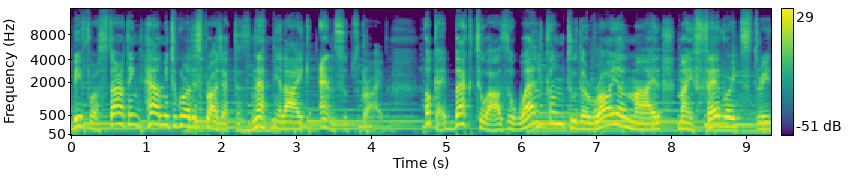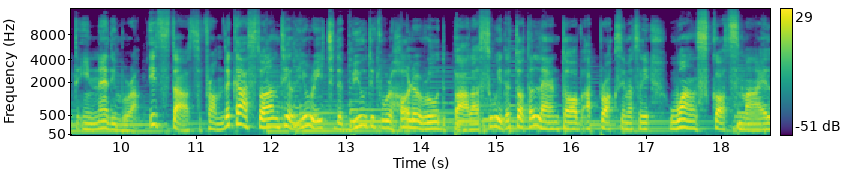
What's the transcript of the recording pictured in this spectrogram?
Before starting, help me to grow this project, snap me a like and subscribe. Okay, back to us. Welcome to the Royal Mile, my favorite street in Edinburgh. It starts from the castle until you reach the beautiful Holyrood Palace with a total length of approximately 1 Scots mile,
